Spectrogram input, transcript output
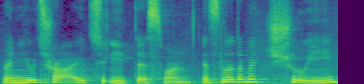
when you try to eat this one. It's a little bit chewy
